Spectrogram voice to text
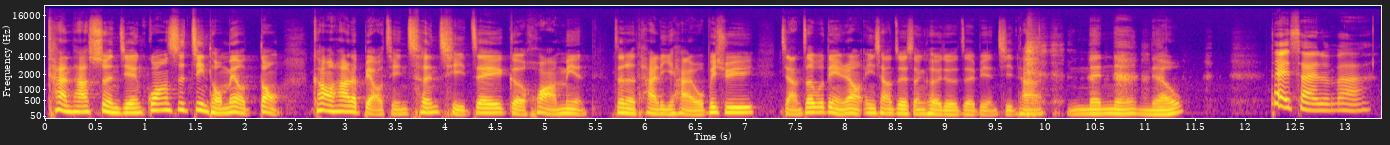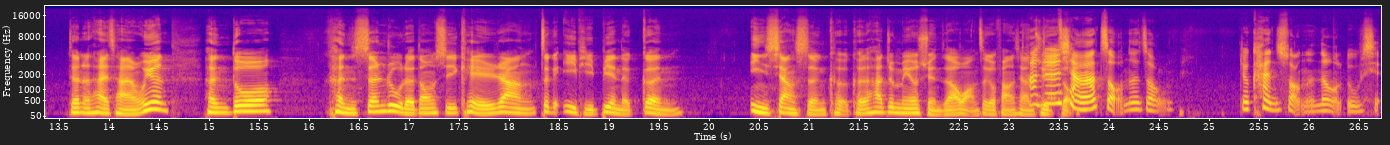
看她瞬间，光是镜头没有动，靠她的表情撑起这一个画面。真的太厉害了！我必须讲这部电影让我印象最深刻的就是这边，其他 no no no，太惨了吧！真的太惨了，因为很多很深入的东西可以让这个议题变得更印象深刻，可是他就没有选择要往这个方向去走，他就是想要走那种就看爽的那种路线。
